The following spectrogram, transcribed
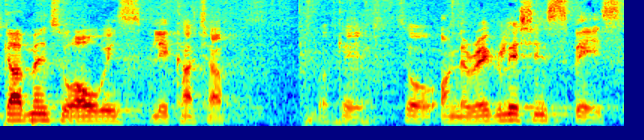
governments will always play catch up. Okay, so on the regulation space,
